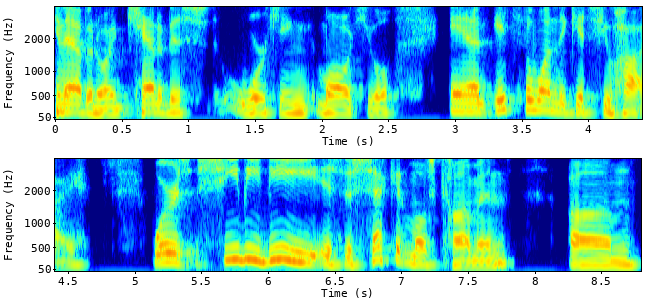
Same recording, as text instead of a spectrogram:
cannabinoid, cannabis working molecule, and it's the one that gets you high. Whereas CBD is the second most common. Um,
